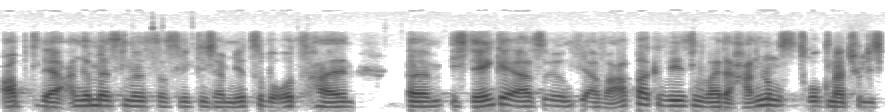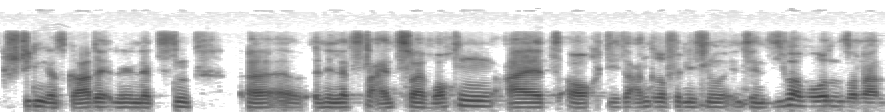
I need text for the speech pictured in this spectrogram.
Ob der angemessen ist, das liegt nicht an mir zu beurteilen. Ähm, ich denke, er ist irgendwie erwartbar gewesen, weil der Handlungsdruck natürlich gestiegen ist, gerade in den letzten, äh, in den letzten ein, zwei Wochen, als auch diese Angriffe nicht nur intensiver wurden, sondern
